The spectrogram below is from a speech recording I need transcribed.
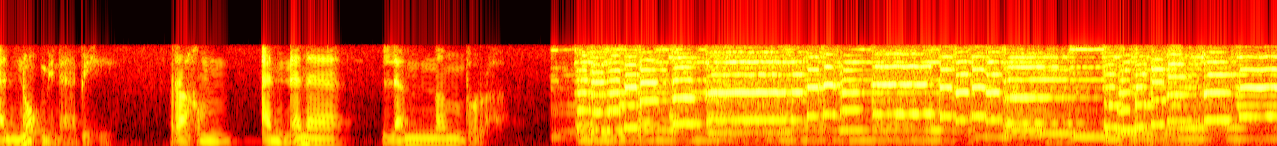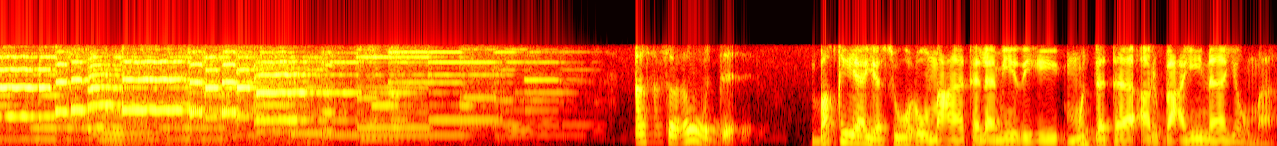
أن نؤمن به رغم أننا لم ننظره. الصعود. بقي يسوع مع تلاميذه مدة أربعين يوما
